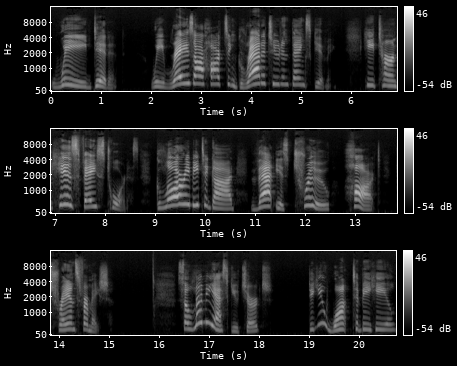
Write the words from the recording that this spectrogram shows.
we didn't. We raise our hearts in gratitude and thanksgiving. He turned His face toward us. Glory be to God. That is true heart transformation. So let me ask you, church do you want to be healed?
